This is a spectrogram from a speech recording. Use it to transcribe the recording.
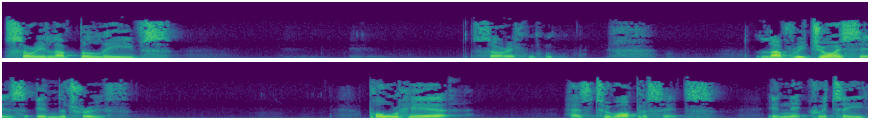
sorry, love believes. Sorry. love rejoices in the truth. Paul here has two opposites, iniquity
